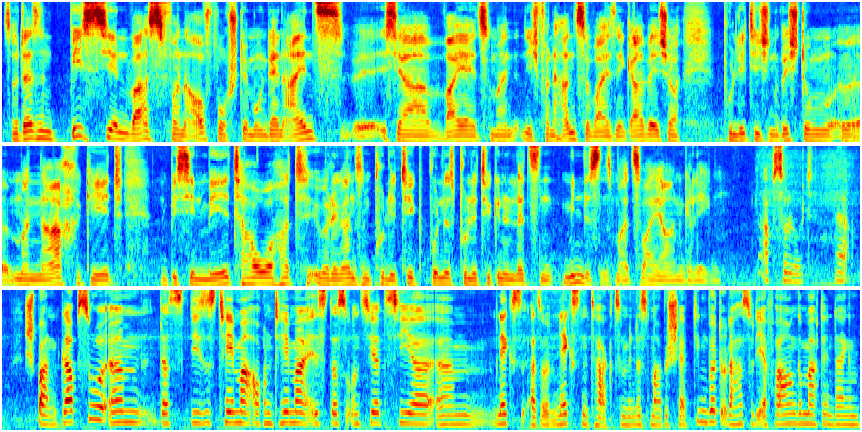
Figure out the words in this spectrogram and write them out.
So, das ist ein bisschen was von Aufbruchstimmung. Denn eins äh, ist ja, war ja jetzt mal nicht von der Hand zu weisen, egal welcher politischen Richtung äh, man nachgeht. Ein bisschen Mehltau hat über der ganzen Politik, Bundespolitik in den letzten mindestens mal zwei Jahren gelegen. Absolut, ja. Spannend. Glaubst du, ähm, dass dieses Thema auch ein Thema ist, das uns jetzt hier ähm, nächst, also am nächsten Tag zumindest mal beschäftigen wird? Oder hast du die Erfahrung gemacht in deinen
